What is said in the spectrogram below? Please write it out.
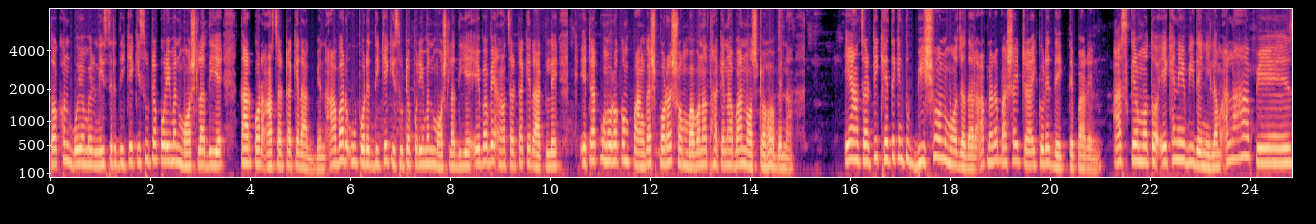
তখন বয়মের নিচের দিকে কিছুটা পরিমাণ মশলা দিয়ে তারপর আচারটাকে রাখবেন। আবার উপরের দিকে কিছুটা পরিমাণ মশলা দিয়ে এভাবে আচারটাকে রাখলে এটা কোনো রকম পাঙ্গাস পড়ার সম্ভাবনা থাকে না বা নষ্ট হবে না। এই আচারটি খেতে কিন্তু ভীষণ মজাদার। আপনারা বাসায় ট্রাই করে দেখতে পারেন। আজকের মতো এখানে বিদায় নিলাম। আল্লাহ হাফেজ।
